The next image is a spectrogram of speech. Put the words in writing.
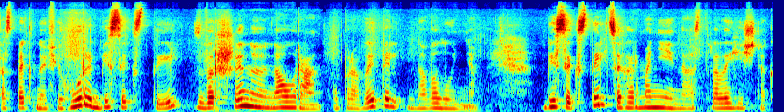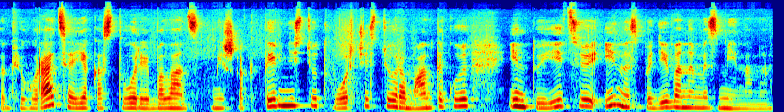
аспектної фігури бісекстиль з вершиною на уран, управитель новолуння. Бісекстиль це гармонійна астрологічна конфігурація, яка створює баланс між активністю, творчістю, романтикою, інтуїцією і несподіваними змінами.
